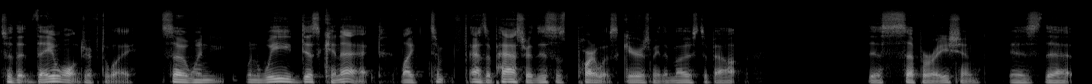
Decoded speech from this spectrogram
so that they won't drift away. So when when we disconnect, like to, as a pastor, this is part of what scares me the most about this separation is that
